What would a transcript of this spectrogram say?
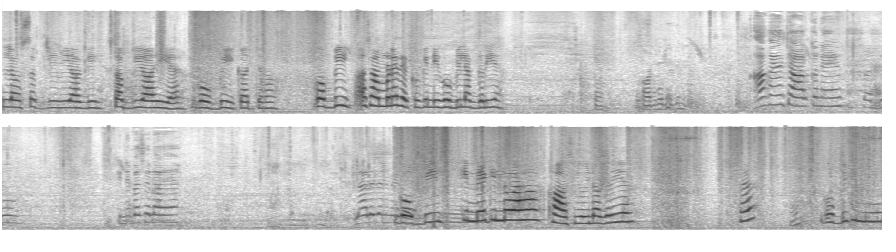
ਲੋ ਸਬਜ਼ੀ ਵੀ ਆ ਗਈ। ਸਬਜ਼ੀ ਆਹੀ ਹੈ ਗੋਭੀ ਗਾਜਰਾਂ। ਗੋਭੀ ਆ ਸਾਹਮਣੇ ਦੇਖੋ ਕਿੰਨੀ ਗੋਭੀ ਲੱਗ ਰਹੀ ਹੈ। ਆ ਕਹਿੰਦੇ ਚਾਰ ਕਨੇ ਸੱਦੂ ਕਿੰਨੇ ਪੈਸੇ ਲਾਏ ਆ? ਲੈ ਲੈ ਜਨ ਗੋਭੀ ਕਿੰਨੇ ਕਿਲੋ ਆ ਆਹ? ਖਾਸੀ ਹੋਈ ਲੱਗ ਰਹੀ ਹੈ। ਹੈ? ਗੋਭੀ ਕਿੰਨੀ ਹੈ?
